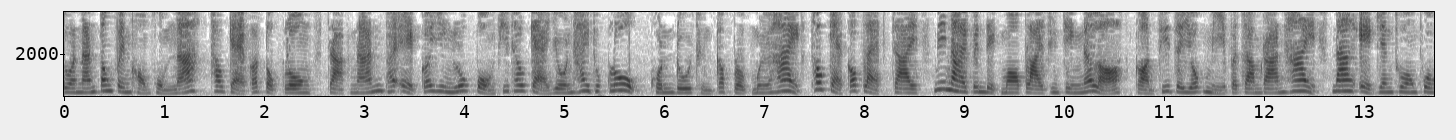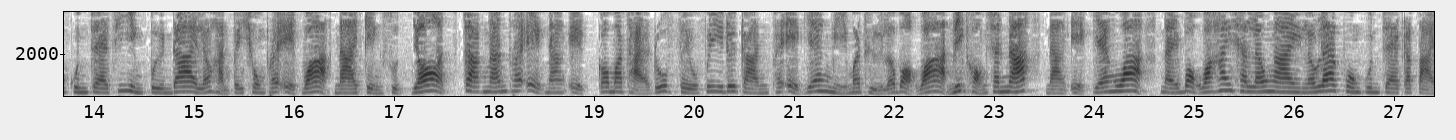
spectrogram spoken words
ตัวนั้นต้องเป็นของผมนะ เท่าแก่ก็ตกลง จากนั้นพระเอกก็ยิงลูกโป่งที่เท่าแก่โยนให้ทุกลูก คนดูถึงกับปรบมือให้ เท่าแก่ก็แปลกใจ นี่นายเป็นเด็กมปลายจริงๆนะเหรอ ก่อนที่จะยกหมีประจำร้านให้ นางเอกยังทวงพวงกุญแจที่ยิงปืนได้แล้วหันไปชมพระเอกว่านายเก่งสุดยอด จากนั้นพระเอกนางเอกก็มาถ่ายรูปเซลฟี่ด้วยกัน พระเอกแย่งหมีมาถือแล้วบอกว่านี่ของฉันนะ นางเอกแย่งว่า ไหนบอกว่าให้ฉันแล้วไง แล้วแลกพวงกุญแจกระต่าย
